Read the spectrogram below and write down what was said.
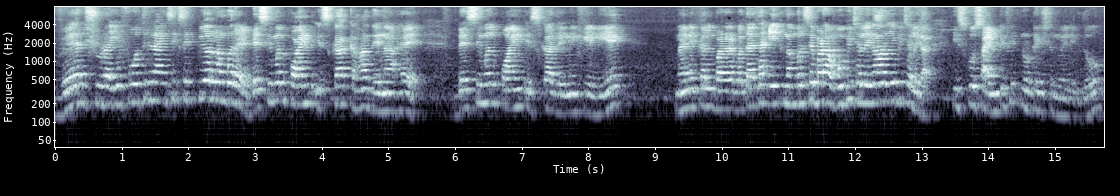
where should I ये 4396 एक प्योर नंबर है। डेसिमल पॉइंट इसका कहाँ देना है? डेसिमल पॉइंट इसका देने के लिए मैंने कल बताया था, एक नंबर से बड़ा वो भी चलेगा और ये भी चलेगा। इसको साइंटिफिक नोटेशन में लिख दो।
